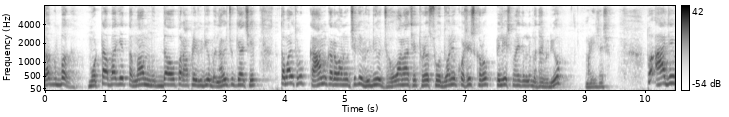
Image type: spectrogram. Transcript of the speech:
લગભગ મોટાભાગે તમામ મુદ્દાઓ પર આપણે વીડિયો બનાવી ચૂક્યા છે. તો તમારે થોડું કામ કરવાનું છે કે વીડિયો જોવાના છે, થોડા શોધવાની કોશિશ કરો પ્લેલિસ્ટમાંથી તમને બધા વીડિયો મળી જશે. તો આ જે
